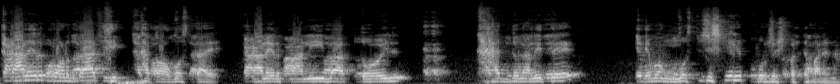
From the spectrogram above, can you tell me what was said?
কানের পর্দা ঠিক থাকা অবস্থায় কানের পানি বা তৈল খাদ্য নালীতে এবং মস্তিষ্কে প্রবেশ করতে পারে না।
